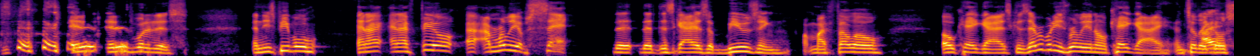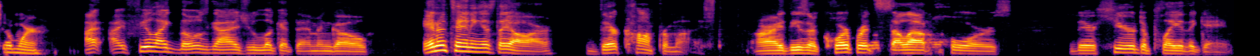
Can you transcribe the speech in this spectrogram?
it is, it is what it is and these people and i and i feel i'm really upset that that this guy is abusing my fellow okay guys because everybody's really an okay guy until they I- go somewhere I, I feel like those guys, you look at them and go, entertaining as they are, they're compromised. All right. These are corporate sellout whores. They're here to play the game.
